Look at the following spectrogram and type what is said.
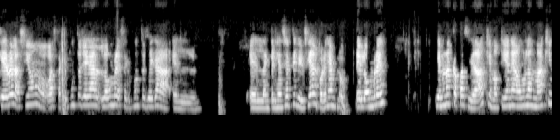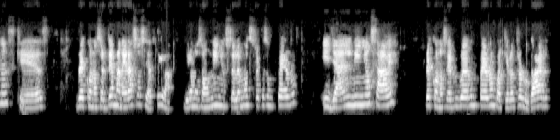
qué relación o hasta qué punto llega el hombre, hasta qué punto llega el, la inteligencia artificial. Por ejemplo, el hombre tiene una capacidad que no tiene aún las máquinas, que es reconocer de manera asociativa. Digamos, a un niño usted le muestra que es un perro y ya el niño sabe reconocer luego un perro en cualquier otro lugar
